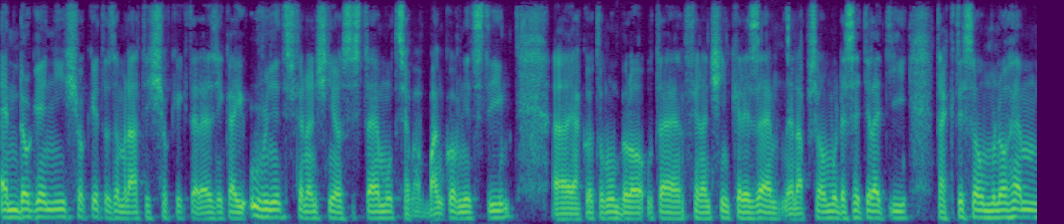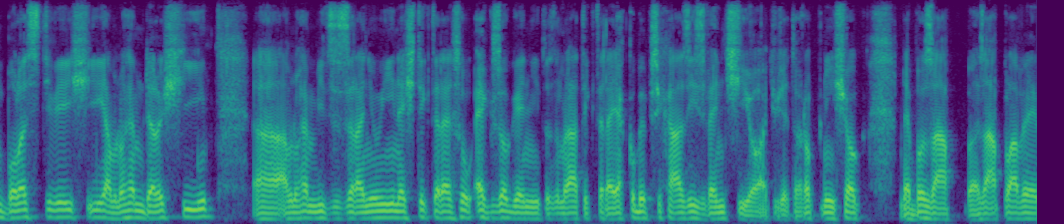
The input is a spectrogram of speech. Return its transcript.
endogenní šoky, to znamená ty šoky, které vznikají uvnitř finančního systému, třeba v bankovnictví, eh, jako tomu bylo u té finanční krize na přelomu desetiletí, tak ty jsou mnohem bolestivější a mnohem delší eh, a mnohem víc zraňují než ty, které jsou exogenní, to znamená ty, které jakoby přichází zvenčí, jo, ať už je to ropný šok, nebo záplavy,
